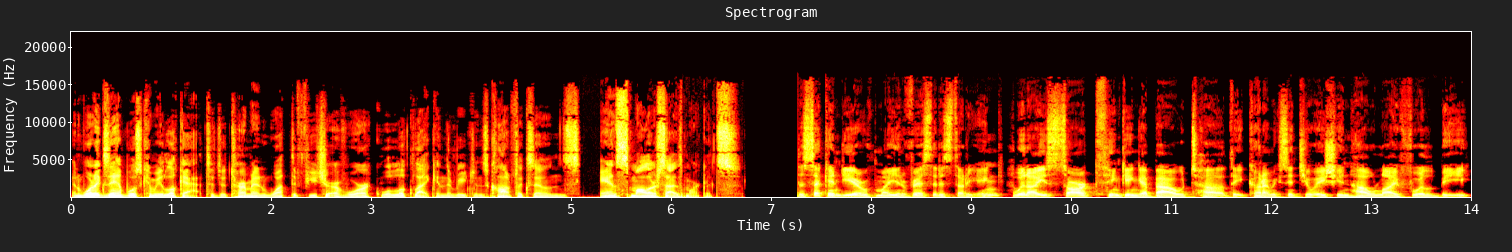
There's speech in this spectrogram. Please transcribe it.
And what examples can we look at to determine what the future of work will look like in the region's conflict zones and smaller size markets? The second year of my university studying, when I start thinking about uh, the economic situation, how life will be,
